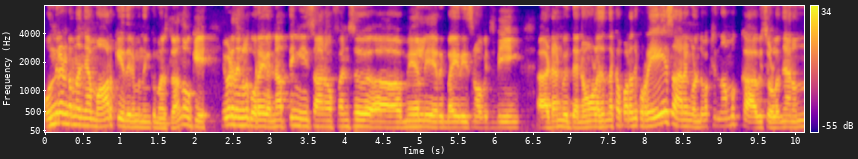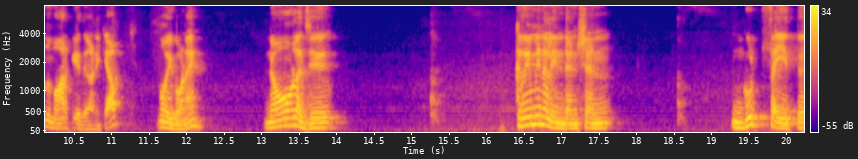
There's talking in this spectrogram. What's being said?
ഒന്ന് രണ്ടെണ്ണം ഞാൻ മാർക്ക് ചെയ്ത് തരുമ്പോൾ നിങ്ങൾക്ക് മനസ്സിലാവും. നോക്കി ഇവിടെ നിങ്ങൾ കുറെ nothing is an offence merely by reason of its being done with knowledge എന്നൊക്കെ പറഞ്ഞ് കുറേ സാധനങ്ങളുണ്ട്. പക്ഷെ നമുക്ക് ആവശ്യമുള്ള ഞാൻ ഒന്ന് മാർക്ക് ചെയ്ത് കാണിക്കാം. നോക്കിക്കോണേ. Knowledge criminal intention good faith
